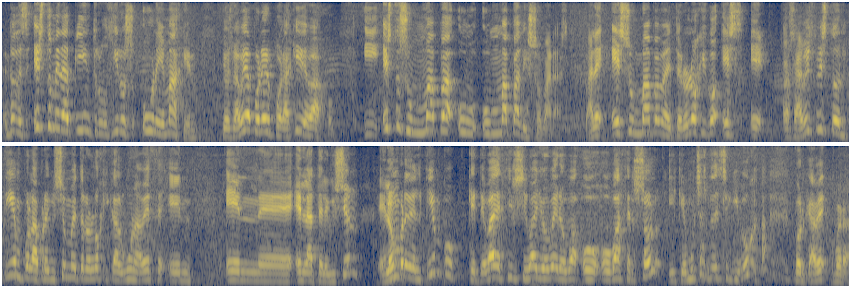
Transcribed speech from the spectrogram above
Entonces, esto me da pie a introduciros una imagen Que os la voy a poner por aquí debajo Y esto es un mapa, un, mapa de isobaras ¿Vale? Es un mapa meteorológico Es, eh, ¿os habéis visto el tiempo, la previsión meteorológica alguna vez en, en, eh, en, la televisión? El hombre del tiempo Que te va a decir si va a llover o va, o, va a hacer sol Y que muchas veces se equivoca Porque, a ver, bueno,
